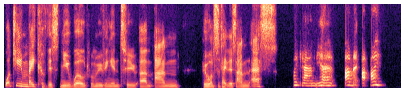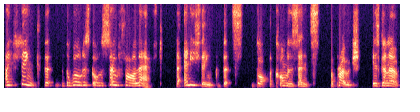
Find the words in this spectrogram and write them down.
What do you make of this new world we're moving into? Um, and who wants to take this? Anne S. I can, yeah. I I I think that the world has gone so far left that anything that's got a common sense approach is going to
